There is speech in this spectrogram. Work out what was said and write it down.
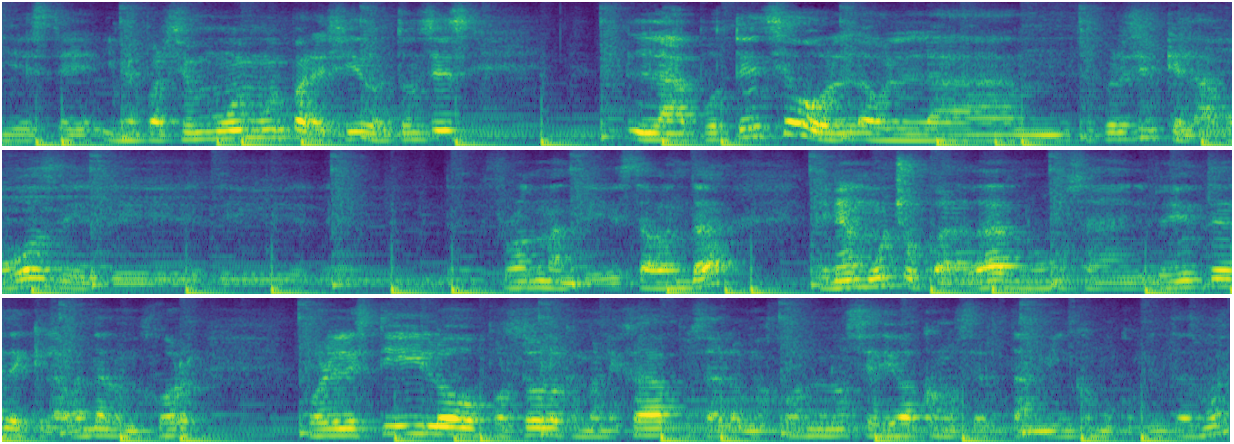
y este, y me pareció muy muy parecido. Entonces, la potencia o la, o la- se puede decir que la voz de, de- de- del- del frontman de esta banda tenía mucho para dar, ¿no? O sea, independiente de que la banda a lo mejor por el estilo o por todo lo que manejaba, pues a lo mejor no se dio a conocer tan bien como comentas, Moy.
